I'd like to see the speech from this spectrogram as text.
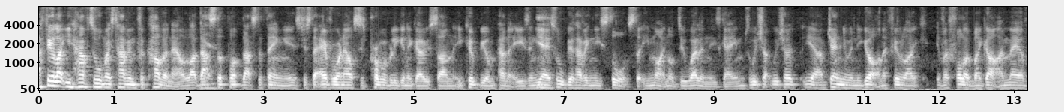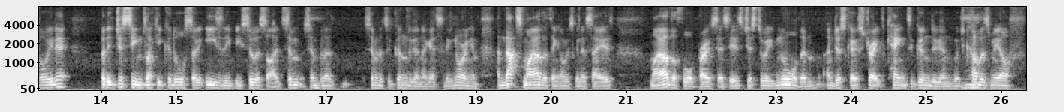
I feel like you have to almost have him for cover now. Like that's Yeah. the. That's the thing. It's just that everyone else is probably going to go Son. He could be on penalties, and yeah, Mm. it's all good having these thoughts that he might not do well in these games, which I- which I yeah I've genuinely got, and I feel like if I followed my gut, I may avoid it. But it just seems like it could also easily be suicide, sim- similar similar to Gundogan, I guess, and ignoring him. And that's my other thing I was going to say is my other thought process is just to ignore them and just go straight Kane to Gundogan, which covers me off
